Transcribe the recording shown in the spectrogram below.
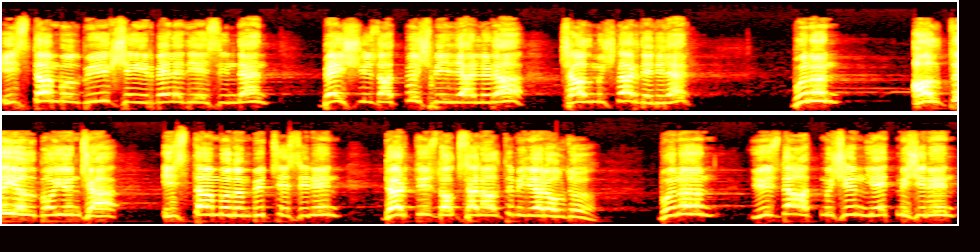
İstanbul Büyükşehir Belediyesi'nden 560 milyar lira çalmışlar dediler. Bunun 6 yıl boyunca İstanbul'un bütçesinin 496 milyar olduğu, bunun yüzde 60'ın 70'inin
